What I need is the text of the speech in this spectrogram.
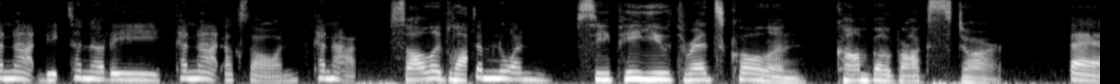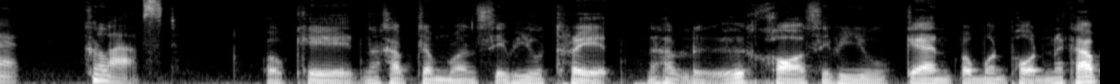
ขนาดดิกชันนารี ขนาดอักษร ขนาด Solid block. จำนวน CPU threads colon. Combo box star. 8 Collapsed. โอเคนะครับจำนวน CPU trade นะครับ หรือ core CPU แกนประมวลผลนะครับ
